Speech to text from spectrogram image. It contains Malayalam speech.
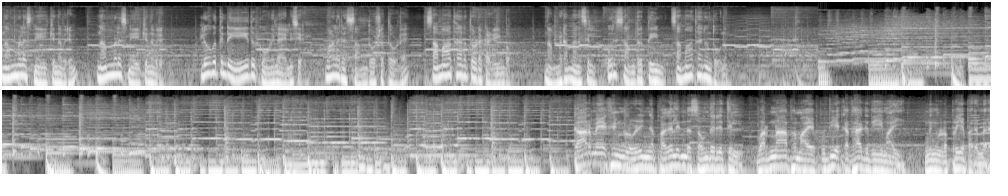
നമ്മളെ സ്നേഹിക്കുന്നവരും നമ്മളെ സ്നേഹിക്കുന്നവരും ലോകത്തിന്റെ ഏത് കോണിലായാലും ശരി വളരെ സന്തോഷത്തോടെ സമാധാനത്തോടെ കഴിയുമ്പോൾ നമ്മുടെ മനസ്സിൽ ഒരു സംതൃപ്തിയും സമാധാനവും തോന്നും. കാർമേഘങ്ങൾ ഒഴിഞ്ഞ പകലിന്റെ സൗന്ദര്യത്തിൽ വർണാഭമായ പുതിയ കഥാഗതിയുമായി നിങ്ങളുടെ പ്രിയ പരമ്പര.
